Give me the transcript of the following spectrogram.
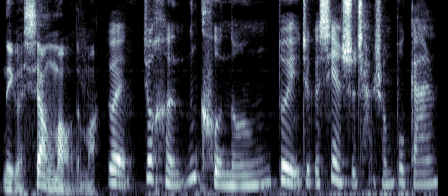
那个相貌的嘛。对，就很可能对这个现实产生不甘。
